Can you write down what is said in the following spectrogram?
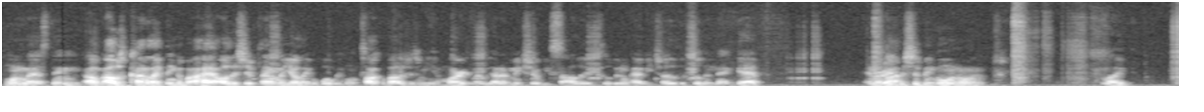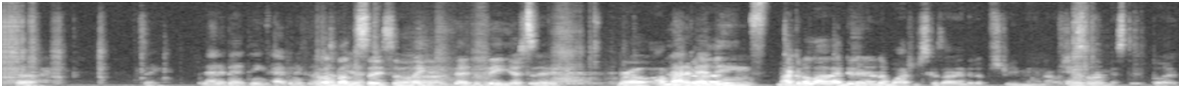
one last thing. I, I was kind of like thinking about. I had all this shit planned. I'm like, yo, like what we gonna talk about is just me and Mark. Like we gotta make sure we solid because we don't have each other to fill in that gap. And a lot of shit been going on. Like, uh, a lot of bad things happen in I was about to say so. Like uh, that debate yesterday. bro, I'm not gonna. things. Not gonna lie, I didn't end up watching just because I ended up streaming and I was just I missed it. But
